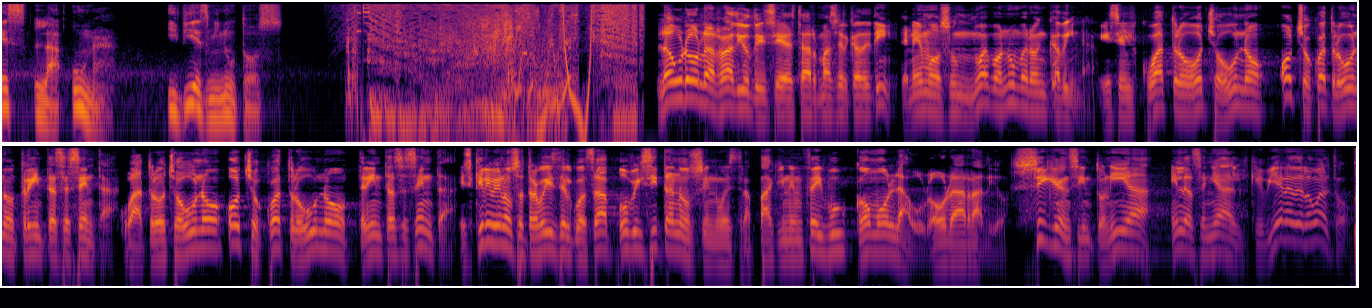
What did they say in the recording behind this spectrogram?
Es la una y diez minutos. La Aurora Radio desea estar más cerca de ti. Tenemos un nuevo número en cabina. Es el 481-841-3060. 481-841-3060. Escríbenos a través del WhatsApp o visítanos en nuestra página en Facebook como La Aurora Radio. Sigue en sintonía en la señal que viene de lo alto.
